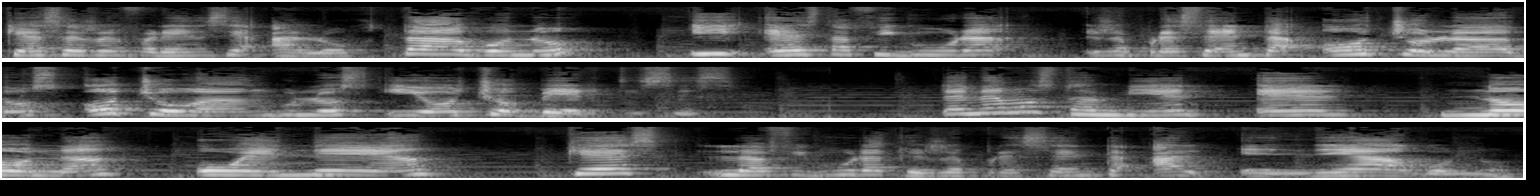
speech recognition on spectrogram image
que hace referencia al octágono y esta figura representa ocho lados, ocho ángulos y ocho vértices. Tenemos también el nona o enea, que es la figura que representa al eneágono.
